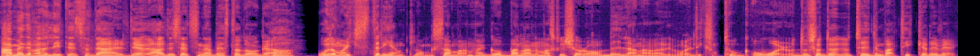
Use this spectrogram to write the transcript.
Ja, men det var lite sådär, det hade sett sina bästa dagar. Ja. Och de var extremt långsamma, de här gubbarna, när man skulle köra av bilarna. Det var liksom, tog år och då, så då tiden bara tickade iväg.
